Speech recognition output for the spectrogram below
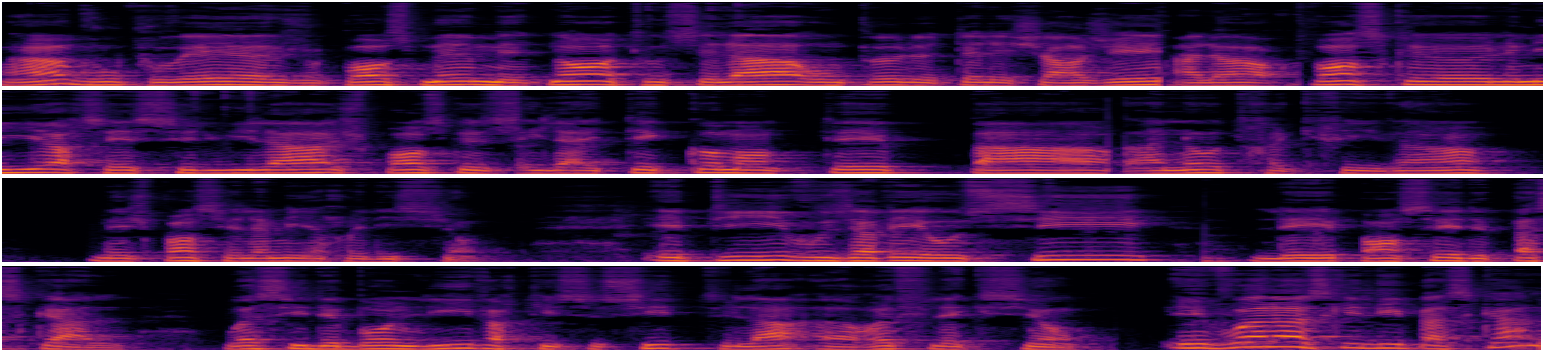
Hein. vous pouvez, je pense même maintenant, tout cela, on peut le télécharger. Alors, je pense que le meilleur, c'est celui-là. Je pense qu'il a été commenté par un autre écrivain. mais je pense que c'est la meilleure édition. Et puis, vous avez aussi les pensées de Pascal. Voici des bons livres qui suscitent la réflexion. Et voilà ce qu'il dit Pascal,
